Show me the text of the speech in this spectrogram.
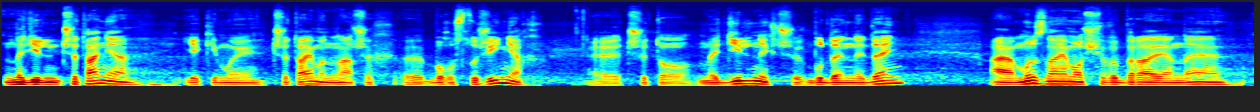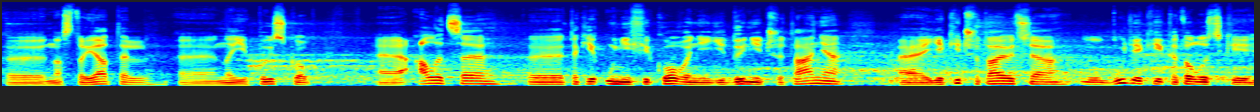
Недільні читання, які ми читаємо на наших е, богослужіннях, е, чи то недільних, чи в буденний день, е, ми знаємо, що вибирає не е, настоятель, не єпископ, але це такі уніфіковані єдині читання, які читаються у будь-якій католицькій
